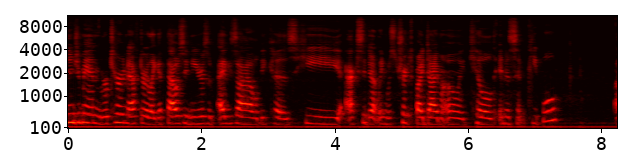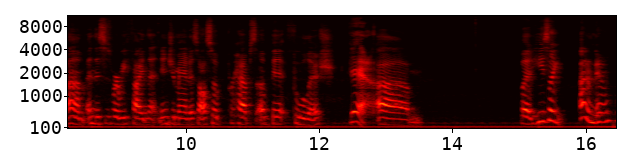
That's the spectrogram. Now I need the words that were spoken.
Ninja Man returned after like a thousand years of exile because he accidentally was tricked by Daimao and killed innocent people. Um, and this is where we find that Ninja Man is also perhaps a bit foolish. Yeah. Um, but he's like, I don't know,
